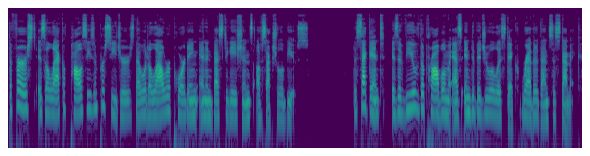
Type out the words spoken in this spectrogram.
The first is a lack of policies and procedures that would allow reporting and investigations of sexual abuse. The second is a view of the problem as individualistic rather than systemic.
